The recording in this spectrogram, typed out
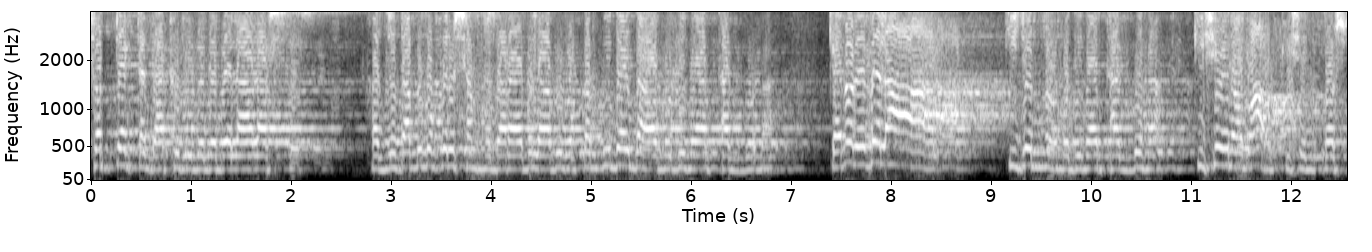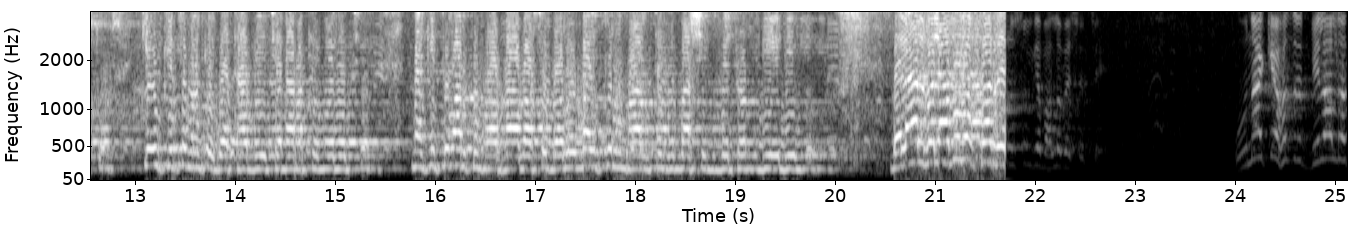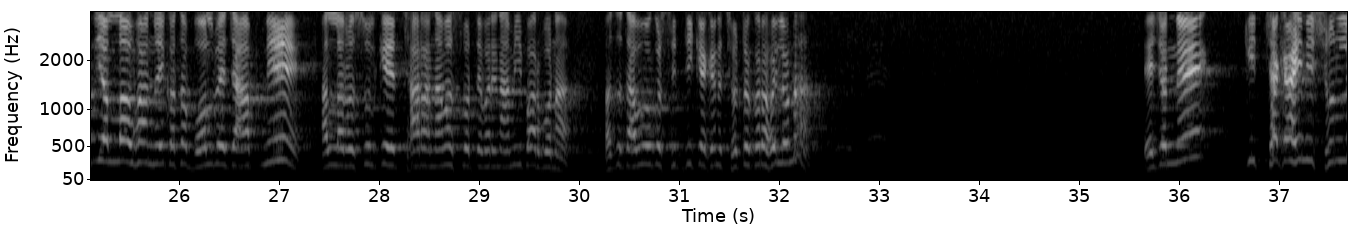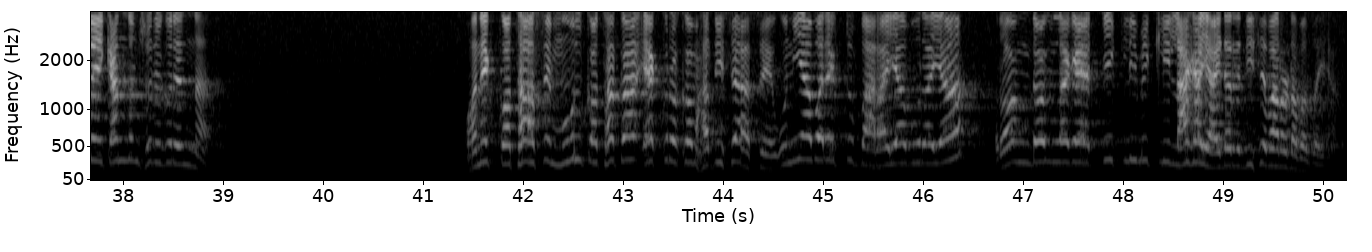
ছোট্ট একটা বেঁধে বেলাল আসছে। হজরত আবু বকরের সামনে দাঁড়ায় বলে, আবু বকর, বিদায় দাও, মদিনায় থাকব না। কেন রে বেলাল? কি জন্য মদিনায় থাকবে না? কিসের অভাব, কিসের কষ্ট? কেউ কি তোমাকে ব্যথা দিয়েছেন আমাকে মেরেছে? নাকি তোমার কোনো অভাব আছে? বলো, বাইতুল মাল থেকে মাসিক বেতন দিয়ে দিব। বেলাল বলে, আবু বকর উনাকে হজরত বিলাল রাজি আল্লাহ এই কথা বলবে যে আপনি আল্লাহ রসুলকে ছাড়া নামাজ পড়তে পারেন, আমি পারব না। হজরত আবু বকর সিদ্দিক এখানে ছোট করা হইল না। এই জন্যে কিচ্ছা কাহিনী শুনলেই কান্দন শুরু করেন না। অনেক কথা আছে, মূল কথাটা একরকম হাদিসে আছে। উনি আবার একটু বাড়াইয়া বুড়াইয়া রং ডং লাগাইয়া টিকলি মিকলি লাগাইয়া, এটারে দিছে বারোটা বাজাইয়া।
